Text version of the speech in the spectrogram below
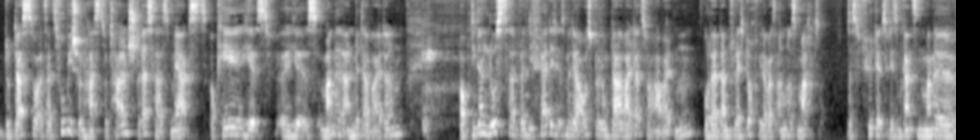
du das so als Azubi schon hast, totalen Stress hast, merkst, okay, hier ist, äh, hier ist Mangel an Mitarbeitern, ob die dann Lust hat, wenn die fertig ist mit der Ausbildung, da weiterzuarbeiten oder dann vielleicht doch wieder was anderes macht, das führt ja zu diesem ganzen Mangel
